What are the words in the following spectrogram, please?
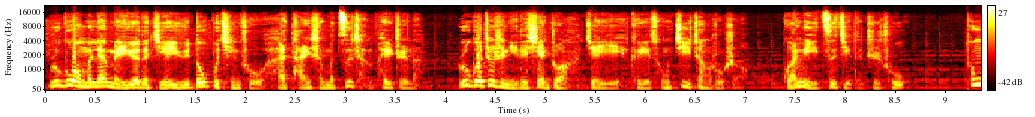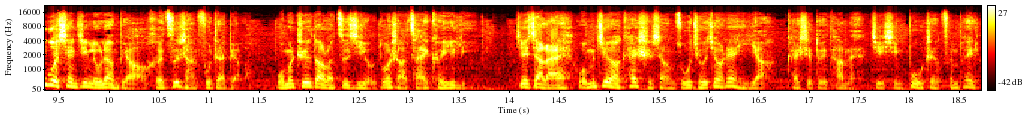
如果我们连每月的结余都不清楚，还谈什么资产配置呢？如果这是你的现状，建议可以从记账入手，管理自己的支出。通过现金流量表和资产负债表，我们知道了自己有多少财可以理。接下来，我们就要开始像足球教练一样，开始对他们进行布阵分配了。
